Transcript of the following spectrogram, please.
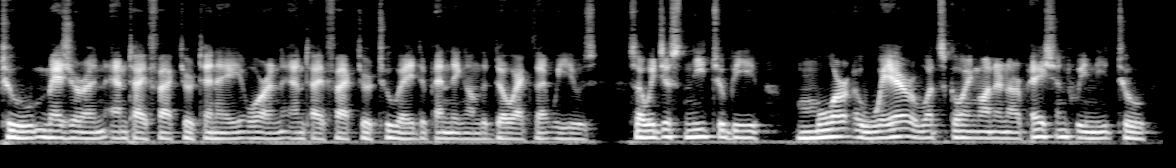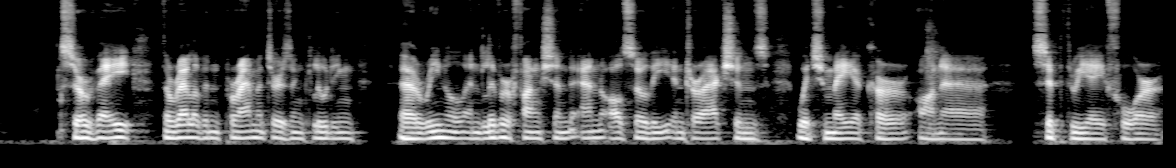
to measure an anti-factor 10A or an anti-factor 2A depending on the DOAC that we use. So we just need to be more aware of what's going on in our patient. We need to survey the relevant parameters, including uh, renal and liver function, and also the interactions which may occur on a CYP3A4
